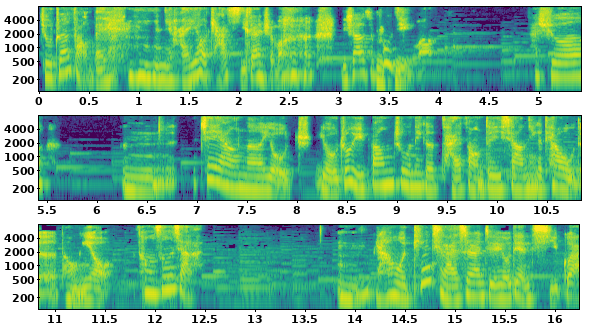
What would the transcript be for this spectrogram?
就专访呗，你还要茶席干什么？你是要去布景吗？”他说：“嗯，这样呢有有助于帮助那个采访对象那个跳舞的朋友放松下来。”嗯，然后我听起来虽然觉得有点奇怪，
